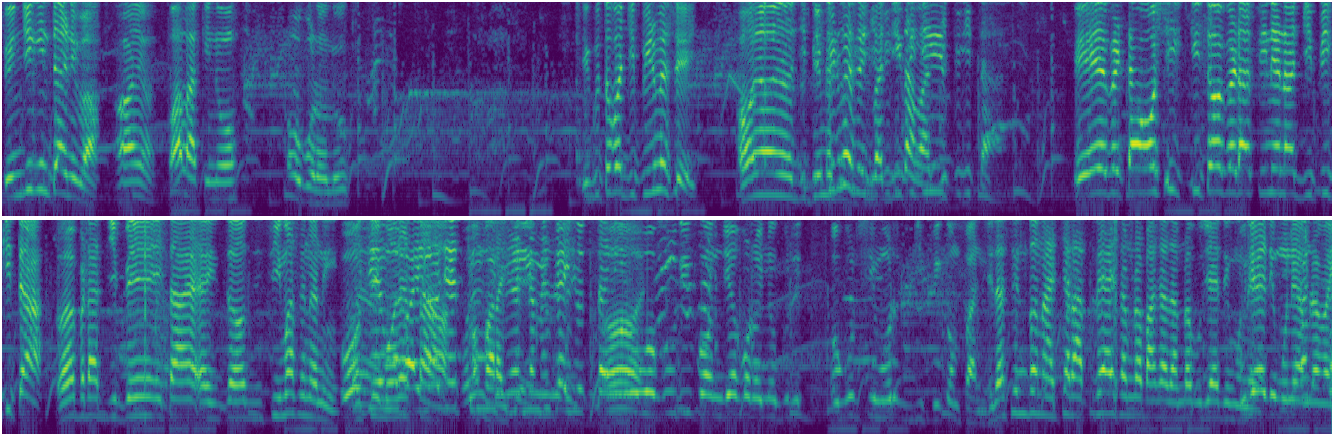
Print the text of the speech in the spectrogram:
সেঞ্জি কিনতে আনিবা? হয় পালা কিনো ও বড় লোক। ইগু তো বা জিপির মেসেজ হয় ওই জিপির মেসেজ বা জিপি এ বেটা অশিক্ষিত বেটা চিনে না জিপি কিতা? ওই বেটা জিপে এটা একদম সিম আছে নানি ও যে মোবাইল যে তুমি। ও গুদি ফোন যে করই নগুরি ওগুর সিমর জিপি কোম্পানি এটা সিম তো না আচ্ছা রাত্রে আইছে আমরা বাসা আমরা বুঝাই দিমু বুঝাই দি মনে আমরা ভাই।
